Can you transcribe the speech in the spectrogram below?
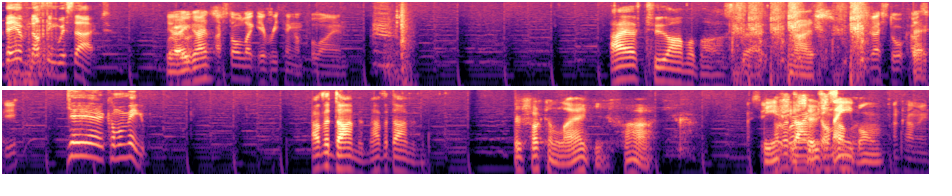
they have nothing. We're stacked. Yeah, you guys? I stole like everything. I'm full iron. I have two armor bars, great. Nice. Did I stalk Husky? Yeah, yeah, yeah, come with me. I have a diamond, I have a diamond. They're fucking laggy, fuck. I see. The you. I'm issue dying so for stable. I'm coming.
